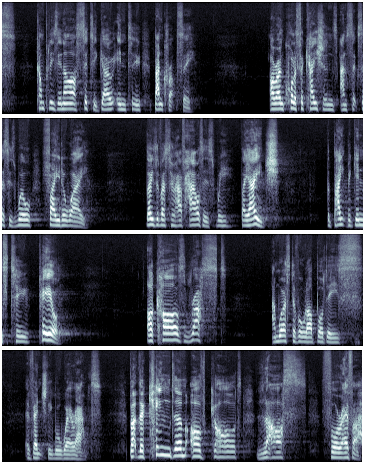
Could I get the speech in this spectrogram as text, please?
companies in our city go into bankruptcy. Our own qualifications and successes will fade away. Those of us who have houses, we, they age. The paint begins to peel. Our cars rust. And worst of all, our bodies eventually will wear out. But the kingdom of God lasts forever.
